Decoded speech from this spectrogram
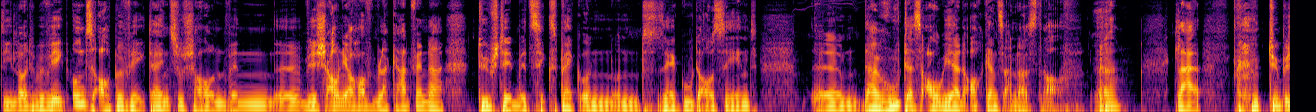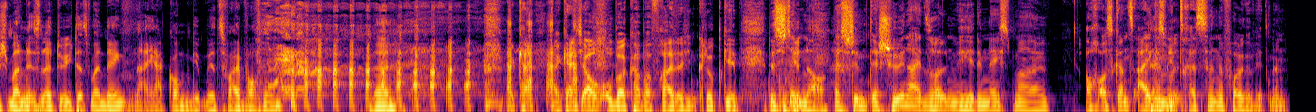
die Leute bewegt, uns auch bewegt, da hinzuschauen. Wenn äh, wir schauen ja auch auf dem Plakat, wenn da Typ steht mit Sixpack und, und sehr gut aussehend, ähm, da ruht das Auge ja auch ganz anders drauf. Ja. Klar, typisch Mann ist natürlich, dass man denkt, naja, komm, gib mir zwei Wochen. Da kann, da kann ich auch oberkörperfrei durch den Club gehen. Das stimmt. Genau. Das stimmt. Der Schönheit sollten wir hier demnächst mal auch aus ganz eigenem Das- Interesse eine Folge widmen.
